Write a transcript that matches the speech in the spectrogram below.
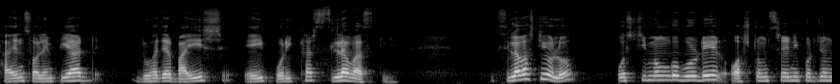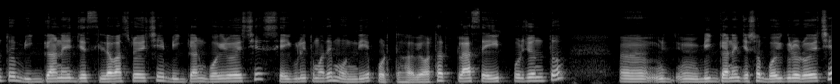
সায়েন্স অলিম্পিয়াড দু হাজার বাইশ এই পরীক্ষার সিলেবাস কী? সিলেবাসটি হলো, পশ্চিমবঙ্গ বোর্ডের অষ্টম শ্রেণি পর্যন্ত বিজ্ঞানের যে সিলেবাস রয়েছে, বিজ্ঞান বই রয়েছে, সেইগুলি তোমাদের মন দিয়ে পড়তে হবে। অর্থাৎ ক্লাস এইট পর্যন্ত বিজ্ঞানের যেসব বইগুলো রয়েছে,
